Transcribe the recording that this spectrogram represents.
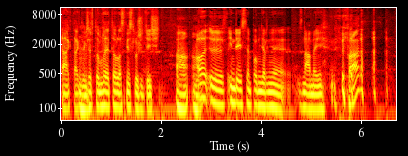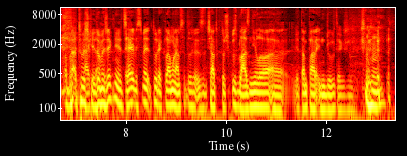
Tak, tak, takže v tomhle je to vlastně složitější. Aha, aha. Ale uh, v Indii jsem poměrně známý. Fakt? A počkej, to mi řekni něco. My jsme tu reklamu, nám se to z začátku trošku zbláznilo a je tam pár Indů, takže...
